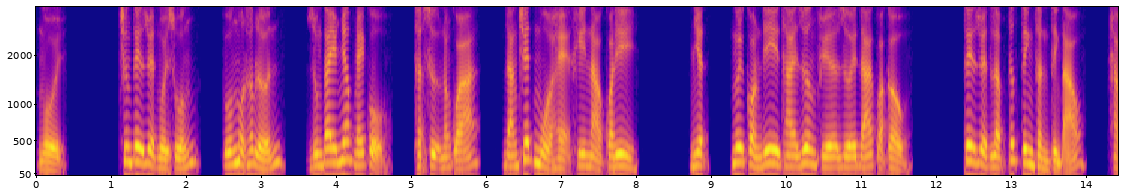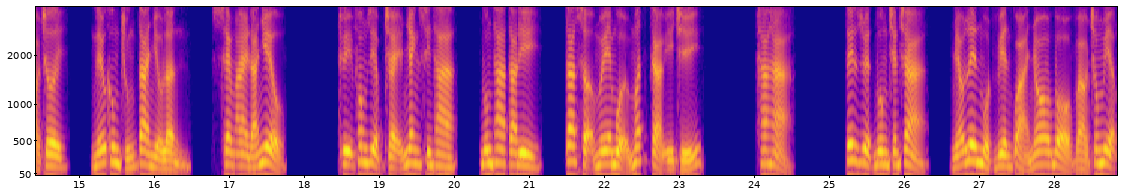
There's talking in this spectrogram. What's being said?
ngồi. Trương Tê Duyệt ngồi xuống, uống một hớp lớn, dùng tay nhấp ngáy cổ, thật sự nóng quá, đáng chết mùa hè khi nào qua đi. Nhiệt, ngươi còn đi thái dương phía dưới đá quả cầu. Tê Duyệt lập tức tinh thần tỉnh táo, hảo chơi, nếu không chúng ta nhiều lần, xem ai đá nhiều. Thụy Phong Diệp chạy nhanh xin tha, buông tha ta đi, ta sợ mê muội mất cả ý chí. Ha ha. Tê Duyệt buông chén trà, méo lên một viên quả nho bỏ vào trong miệng,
